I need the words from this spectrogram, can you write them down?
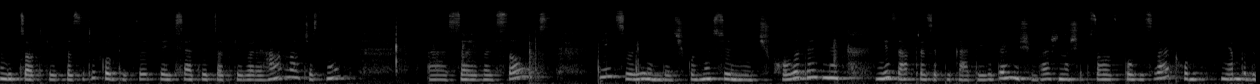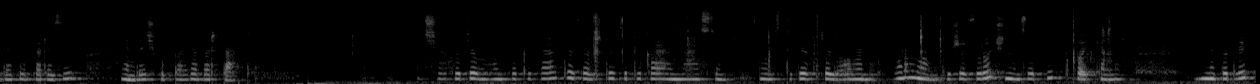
відсотків базиліку, 50% орегано, чесник, е, соєвий соус і свою індичку на всю ніч в холодильник і завтра запікати. Єдине, що бажано, щоб соус був зверху, я буду декілька разів індичку перевертати. Ще хотіла вам показати, завжди запікаю м'ясо ось таких фольгованих формах. Дуже зручно запік викинув. Не потрібно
